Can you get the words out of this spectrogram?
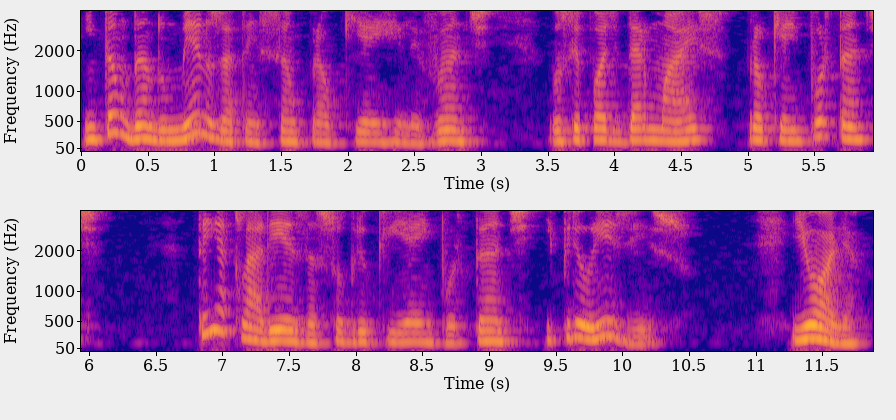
Então, dando menos atenção para o que é irrelevante, você pode dar mais para o que é importante. Tenha clareza sobre o que é importante e priorize isso. E olha,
